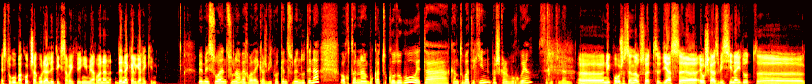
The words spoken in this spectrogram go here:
ez dugu bakotsak gure aldetik zerbait egin behar, baina denek elgarrekin. Be, mesua entzuna, behar bada ikasbikoak entzunen dutena, hortan bukatuko dugu eta kantu batekin, Pascal Burguea, zer ekilan? Uh, nik proposatzen dauzuet, diaz, uh, Euskaraz bizi nahi dut uh,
